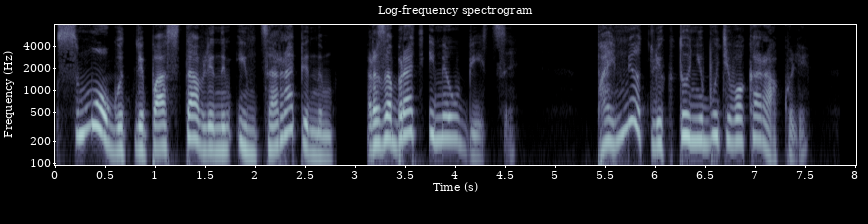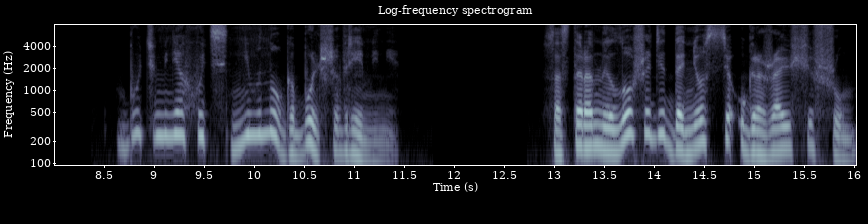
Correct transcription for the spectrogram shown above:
смогут ли по оставленным им царапинам разобрать имя убийцы. Поймет ли кто-нибудь его каракули? Будь у меня хоть немного больше времени. Со стороны лошади донесся угрожающий шум,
